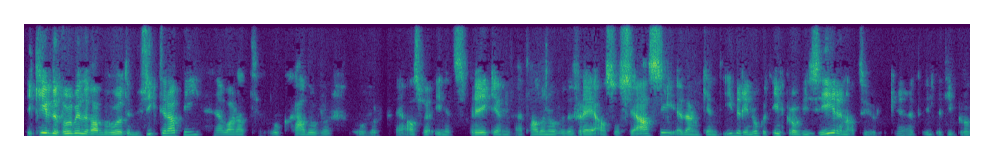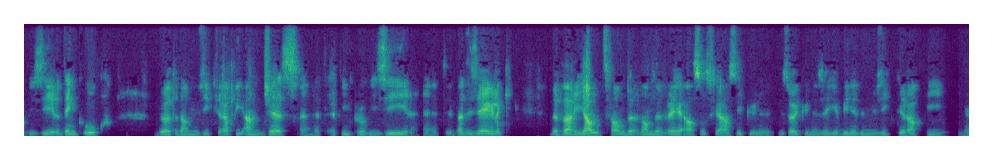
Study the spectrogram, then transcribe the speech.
Ik geef de voorbeelden van bijvoorbeeld de muziektherapie, waar dat ook gaat over, over als we in het spreken het hadden over de vrije associatie, dan kent iedereen ook het improviseren natuurlijk. Het, het improviseren, denk ook buiten dan muziektherapie aan jazz, het, het improviseren. Dat is eigenlijk de variant van de, van de vrije associatie, zou je kunnen zeggen, binnen de muziektherapie. Hè.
